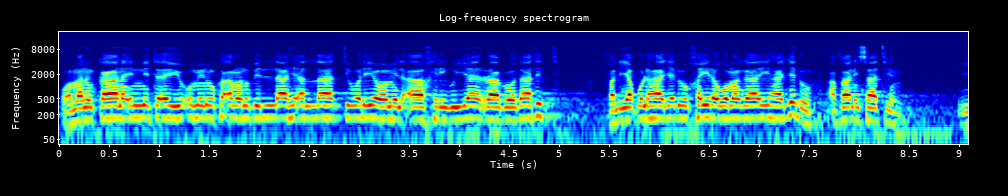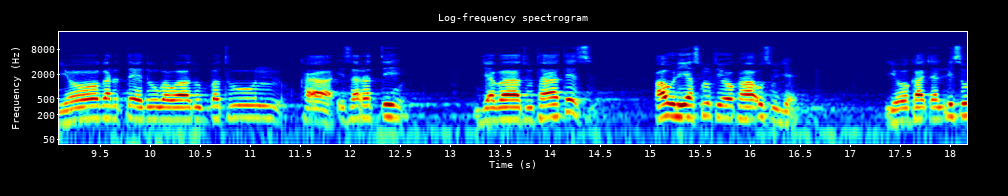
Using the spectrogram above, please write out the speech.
ومن كان إني تأي يؤمن كأمن بالله الله واليوم الآخر ويا الرابودات فليقل هاجدوا خيرا ومغاري هاجدوا أفان ساتين yoo gartee duuba waa dubbatuun ka isarratti jabaatu taates aw liyasmut yookaa haa usu jedhe yookaa cal'isu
